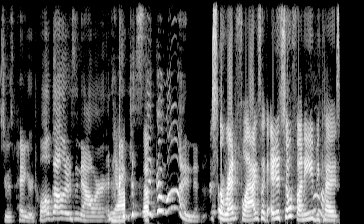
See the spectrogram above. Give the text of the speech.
She was paying her $12 an hour. And yeah. I'm just yep. like, come on. Just the red flags. Like, and it's so funny yeah. because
